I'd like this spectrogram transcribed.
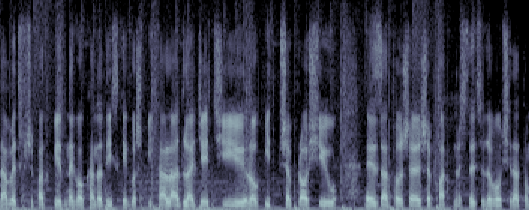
Nawet w przypadku jednego kanadyjskiego szpitala dla dzieci Logbit przeprosił y, za to, że, że partner zdecydował się na tą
